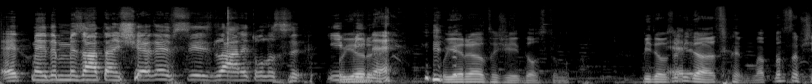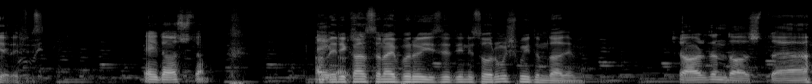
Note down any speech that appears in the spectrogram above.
Etmedin mi zaten şerefsiz lanet olası Uyarı. ibine. Uyarı ateşi dostum. Bir de olsa bir Evet. daha atarım. Atmazsam şerefsiz. Ey dostum. Ey Amerikan Sniper'ı izlediğini sormuş muydum daha demin? Sordun dostum.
